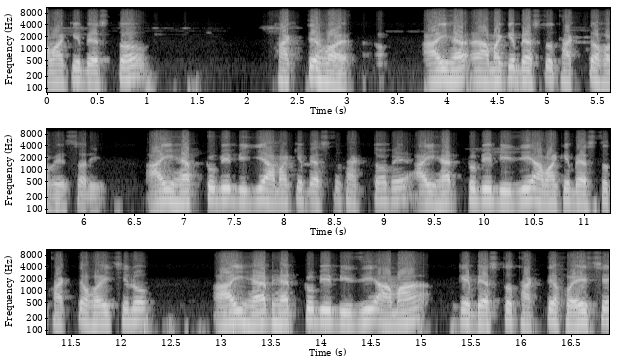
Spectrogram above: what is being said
আমাকে ব্যস্ত থাকতে হয় আই আমাকে ব্যস্ত থাকতে হবে sorry I have to be busy আমাকে ব্যস্ত থাকতে হবে I had to be busy আমাকে ব্যস্ত থাকতে হয়েছিল। I have had to be busy আমাকে ব্যস্ত থাকতে হয়েছে।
